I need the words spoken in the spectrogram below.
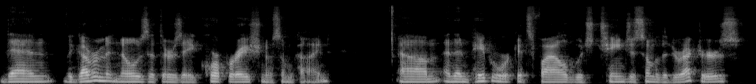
then the government knows that there's a corporation of some kind. Um, and then paperwork gets filed, which changes some of the directors,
